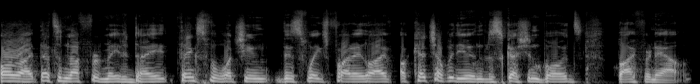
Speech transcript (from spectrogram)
All right, that's enough from me today. Thanks for watching this week's Friday Live. I'll catch up with you in the discussion boards. Bye for now.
